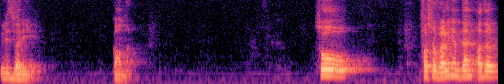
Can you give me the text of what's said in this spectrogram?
It is very common. So, first of religion, then other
